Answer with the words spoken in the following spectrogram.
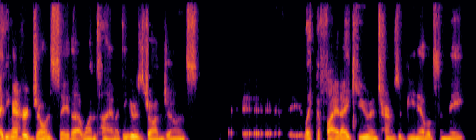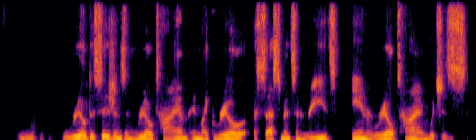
I think I heard Jones say that one time. I think it was Jon Jones. Like the fight IQ in terms of being able to make real decisions in real time and like real assessments and reads in real time, which is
